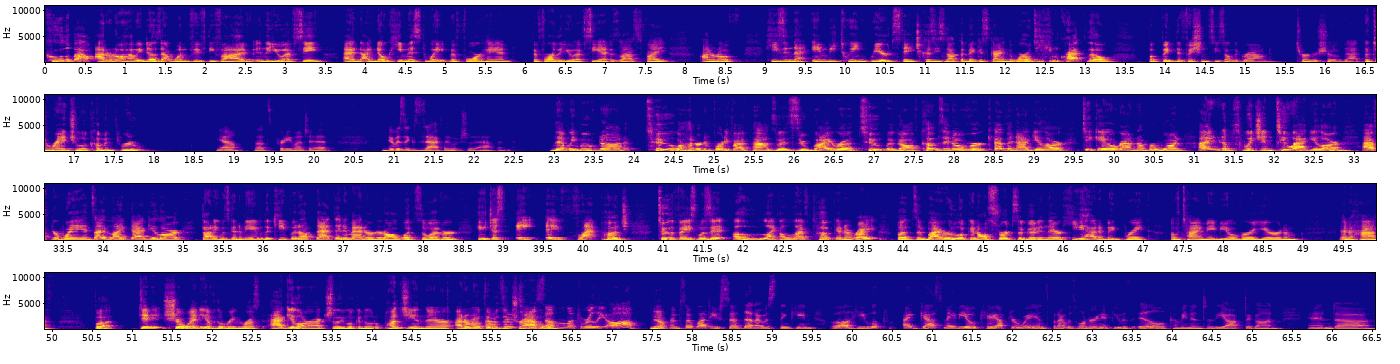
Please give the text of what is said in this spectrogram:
Cool about, I don't know how he does at 155 in the UFC. And I know he missed weight beforehand, before the UFC had his last fight. I don't know if he's in that in between weird stage because he's not the biggest guy in the world. He can crack though, but big deficiencies on the ground. Turner showed that. The tarantula coming through. Yeah, that's pretty much it. It was exactly what should have happened. Then we moved on to 145 pounds with Zubaira Tukhugov. Comes in over Kevin Aguilar. TKO round number one. I ended up switching to Aguilar after weigh-ins. I liked Aguilar. Thought he was going to be able to keep it up. That didn't matter at all whatsoever. He just ate a flat punch to the face. Was it a like a left hook and a right? But Zubaira looking all sorts of good in there. He had a big break of time, maybe over a year and a, and a half. But didn't show any of the ring rust. Aguilar actually looking a little punchy in there. I don't know I if it was a travel. Something looked really off. Yep. I'm so glad you said that. I was thinking, oh, he looked, I guess maybe okay after weigh-ins, but I was wondering if he was ill coming into the octagon. And uh,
